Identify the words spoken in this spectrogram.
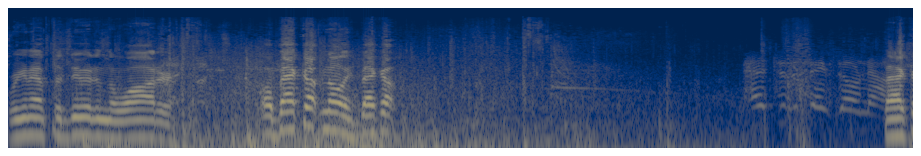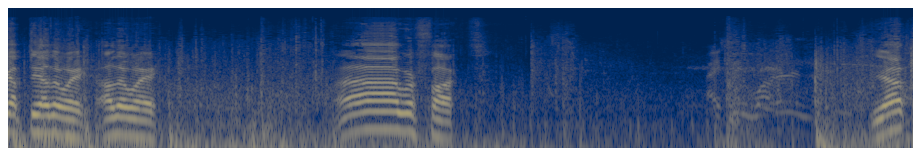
We're gonna have to do it in the water. Oh, back up, Noli. Back up. Head to the safe zone now. Back up the other way. Other way. Ah, we're fucked. I see water and. Yep.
